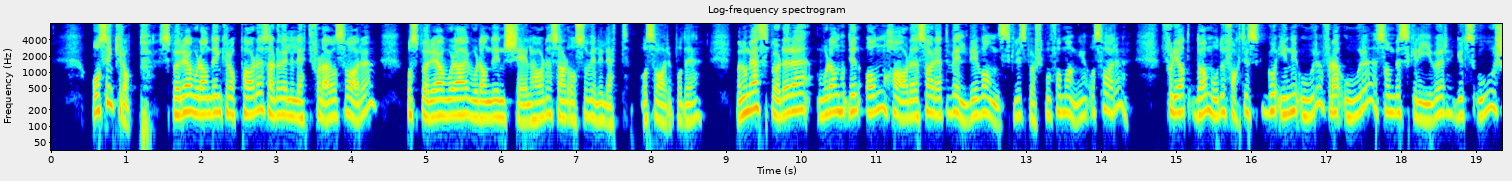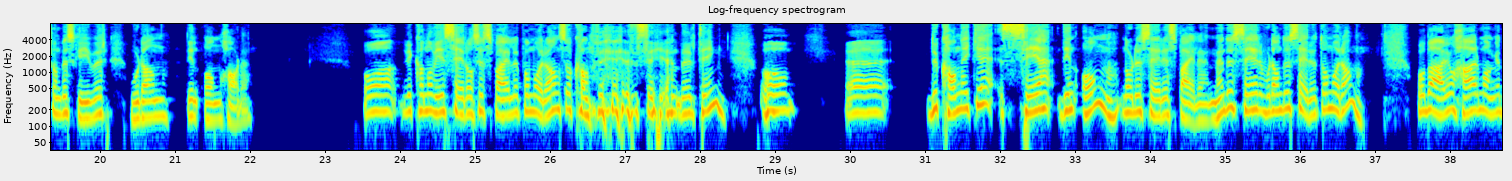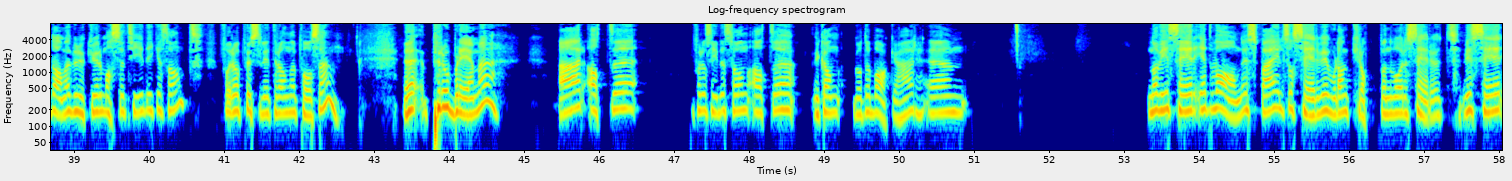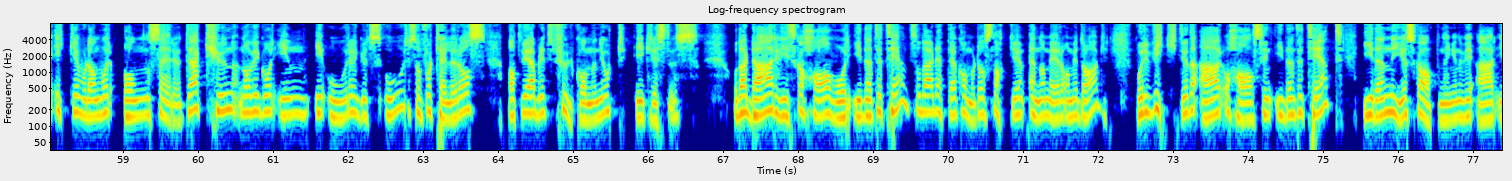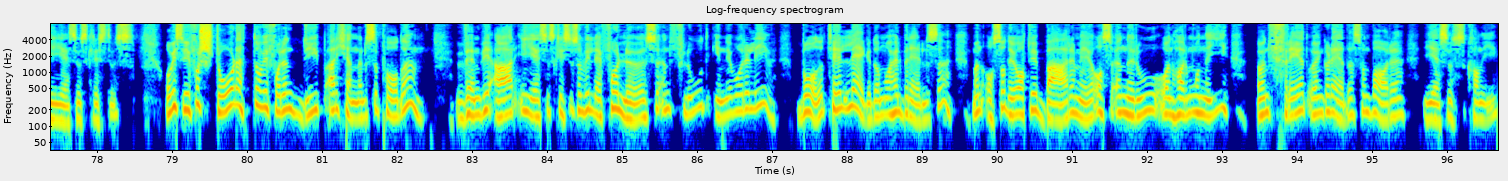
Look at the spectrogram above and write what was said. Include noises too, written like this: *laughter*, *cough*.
og sin kropp. Spør jeg hvordan din kropp har det, så er det veldig lett for deg å svare. Og spør jeg hvordan din sjel har det, så er det også veldig lett å svare på det. Men om jeg spør dere hvordan din ånd har det, så er det et veldig vanskelig spørsmål for mange å svare. Fordi at da må du faktisk gå inn i ordet, for det er ordet som beskriver Guds ord, som beskriver hvordan din ånd har det. Og vi kan, når vi ser oss i speilet på morgenen, så kan vi *laughs* se en del ting. Og du kan ikke se din ånd når du ser i speilet, men du ser hvordan du ser ut om morgenen. Og det er jo her mange damer bruker masse tid ikke sant, for å pusse litt på seg. Eh, problemet er at eh, For å si det sånn at Vi kan gå tilbake her. Når vi ser i et vanlig speil, så ser vi hvordan kroppen vår ser ut. Vi ser ikke hvordan vår ånd ser ut. Det er kun når vi går inn i ordet, Guds ord, som forteller oss at vi er blitt fullkommengjort i Kristus. Og Det er der vi skal ha vår identitet. Så det er dette jeg kommer til å snakke enda mer om i dag. Hvor viktig det er å ha sin identitet i den nye skapningen vi er i Jesus Kristus. Og Hvis vi forstår dette, og vi får en dyp erkjennelse på det, hvem vi er i Jesus Kristus, så vil det forløse en flod inn i våre liv. Både til legedom og helbredelse, men også det at vi bærer med oss en ro og en harmoni og en fred og en glede som bare Jesus kan gi.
